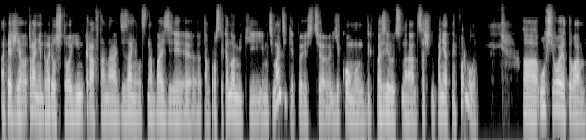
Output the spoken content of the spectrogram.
опять же я ранее говорил, что Unicraft она дизайнилась на базе там просто экономики и математики, то есть Ecom он базируется на достаточно понятной формулы. А, у всего этого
